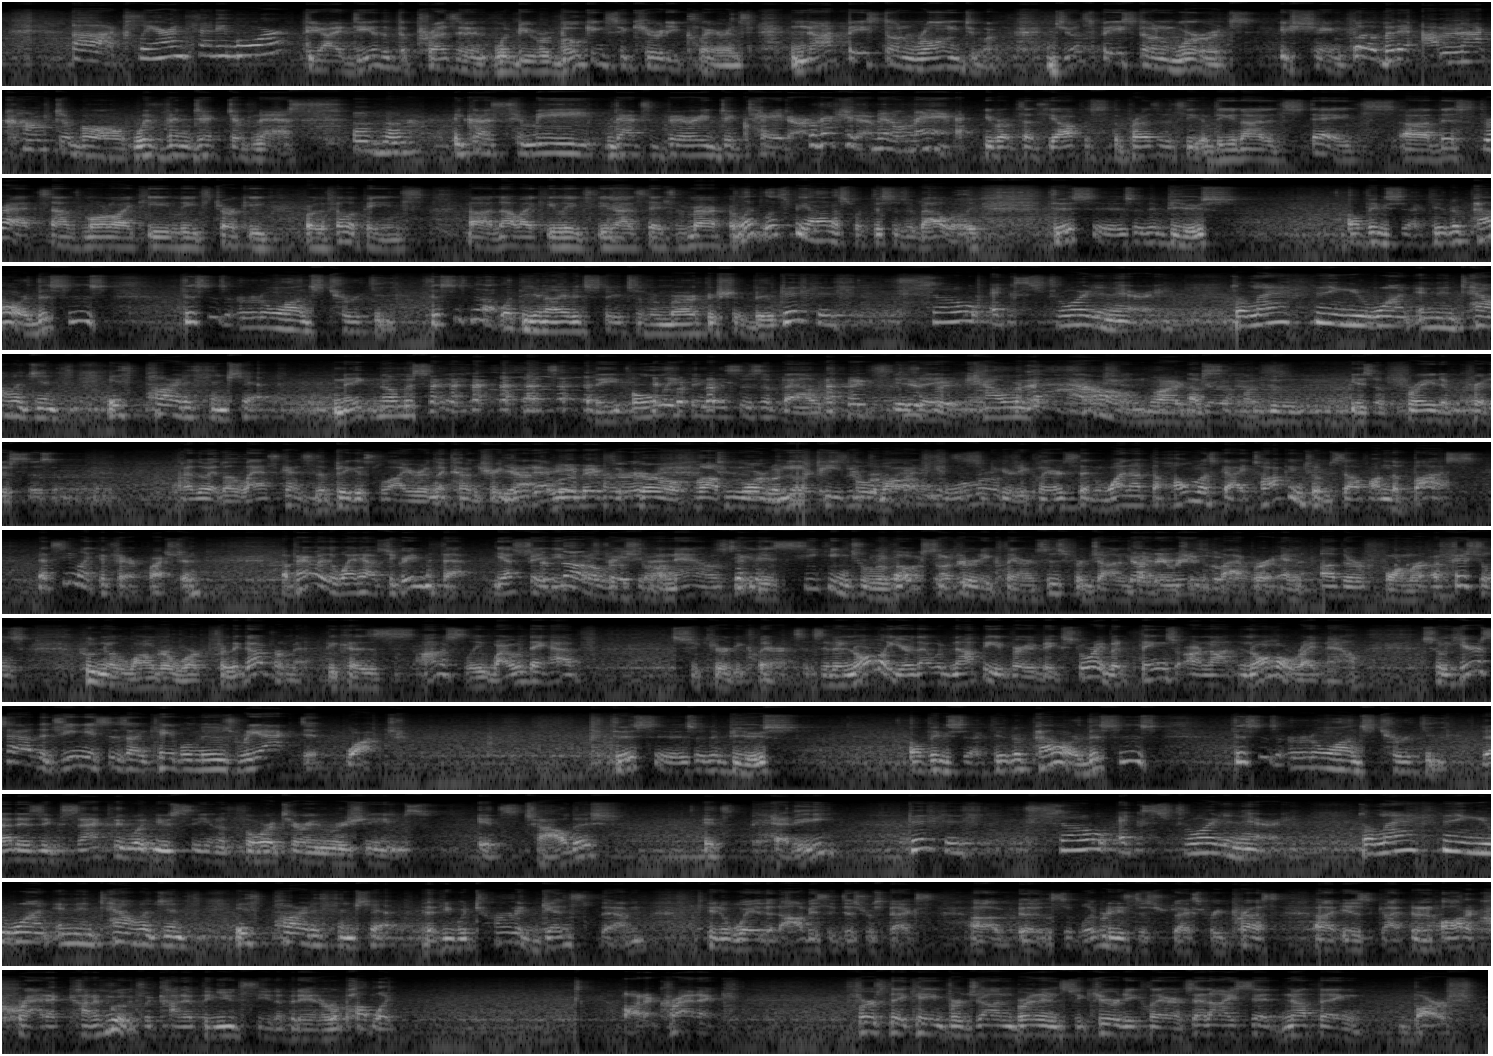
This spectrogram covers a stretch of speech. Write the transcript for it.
uh, clearance anymore. The idea that the president would be revoking security clearance, not based on wrongdoing, just based on words, is shameful. Well, but I'm not comfortable with vindictiveness mm-hmm. because to me, that's very dictator. Well, that's his middle name. He represents the office of the presidency of the United States. Uh, this threat sounds more like he leads Turkey or the Philippines, uh, not like he leads the United States of America. Let, let's be honest what this is about, Willie. This is an abuse of executive power. This is this is Erdogan's Turkey. This is not what the United States of America should be. This is so extraordinary. The last thing you want in intelligence is partisanship. Make no mistake, that's the only thing this is about is a cowardly action oh of someone who is afraid of criticism. By the way, the last guy's the biggest liar in the country. Yeah, he makes a girl forward these like people a security clearance? Then why not the homeless guy talking to himself on the bus? That seemed like a fair question. Apparently, the White House agreed with that. Yesterday, the administration announced it is seeking to revoke security clearances for John Brennan, Jim Clapper, and other former officials who no longer work for the government. Because honestly, why would they have security clearances. In a normal year, that would not be a very big story, but things are not normal right now. So here's how the geniuses on cable news reacted. Watch. This is an abuse of executive power. This is this is Erdogan's Turkey. That is exactly what you see in authoritarian regimes. It's childish. It's petty. This is so extraordinary. The last thing you want in intelligence is partisanship. That he would turn against them in a way that obviously disrespects uh, uh, civil liberties, disrespects free press, uh, is an autocratic kind of move. It's the kind of thing you'd see in a banana republic. Autocratic. First they came for John Brennan's security clearance, and I said nothing. Barf.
